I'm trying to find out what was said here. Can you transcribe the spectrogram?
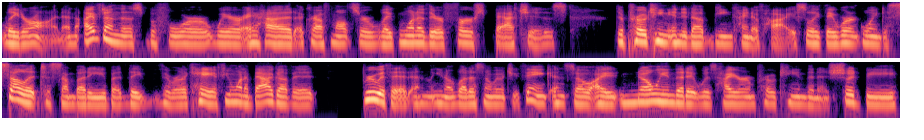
later on. And i've done this before where i had a craft maltster like one of their first batches the protein ended up being kind of high. So like they weren't going to sell it to somebody but they they were like hey if you want a bag of it brew with it and you know let us know what you think. And so i knowing that it was higher in protein than it should be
